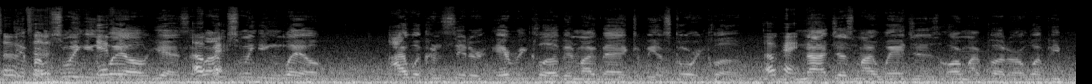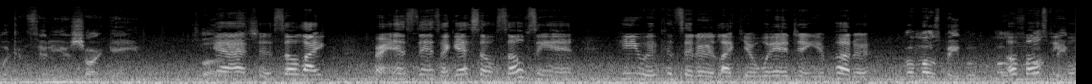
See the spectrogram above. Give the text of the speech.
To, If to- I'm swinging if you- well, yes. If Okay. I'm swinging well, I would consider every club in my bag to be a scoring club. okay. Not just my wedges or my putter or what people would consider your short game clubs. Gotcha. So, like, for instance, I guess on Soap's end, he would consider like your wedge and your putter. Well, most people. Most, Oh, most, people.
